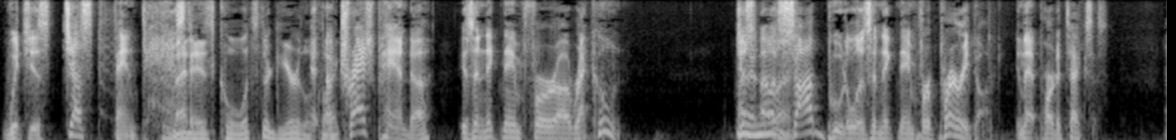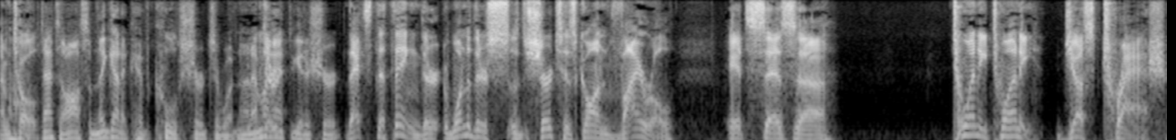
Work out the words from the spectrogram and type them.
which is just fantastic. That is cool. What's their gear look like? A trash panda is a nickname for a raccoon. Just a, a sod poodle is a nickname for a prairie dog in that part of Texas. I'm oh, told. That's awesome. They got to have cool shirts or whatnot. I might They're, have to get a shirt. That's the thing. They're, one of their shirts has gone viral. It says uh, 2020, just trash.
